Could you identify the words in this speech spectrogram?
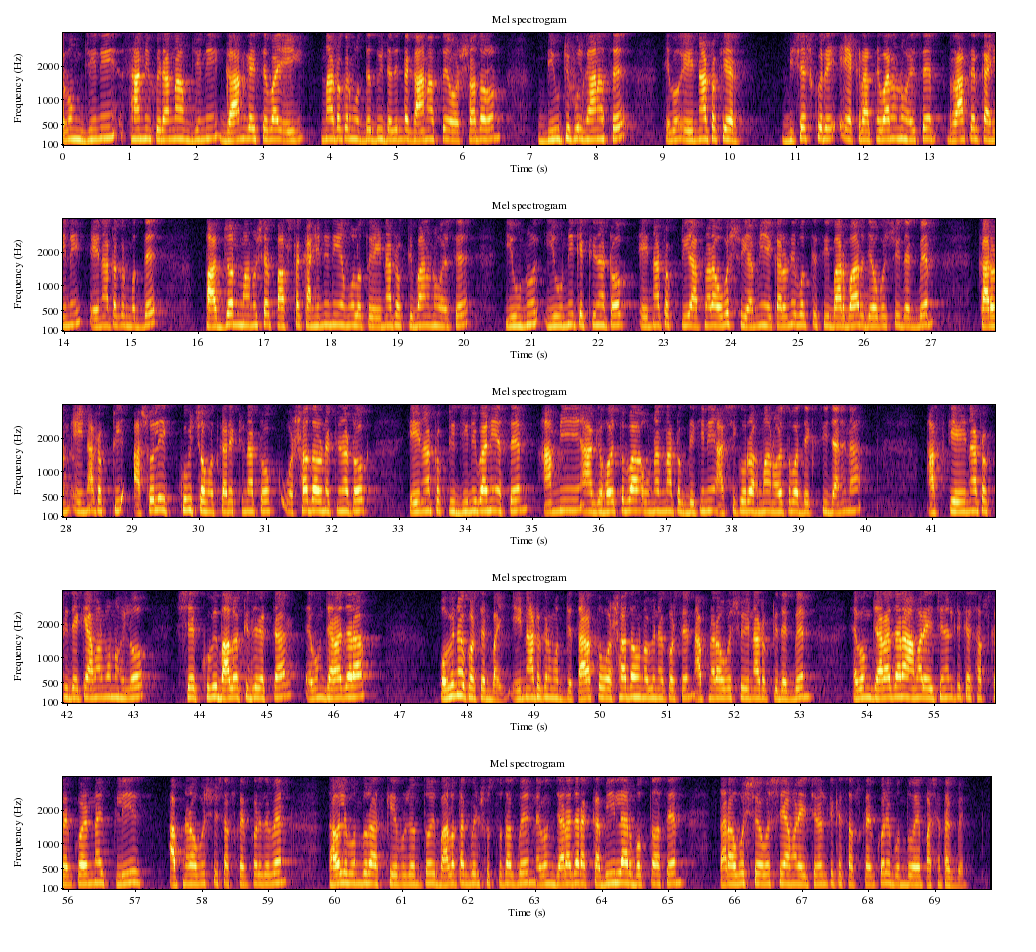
এবং যিনি সানি কইরা নাম, যিনি গান গাইছে ভাই, এই নাটকের মধ্যে দুইটা তিনটা গান আছে, অসাধারণ বিউটিফুল গান আছে এবং এই নাটকের বিশেষ করে এক রাতে বানানো হয়েছে রাতের কাহিনী। এই নাটকের মধ্যে পাঁচজন মানুষের পাঁচটা কাহিনী নিয়ে মূলত এই নাটকটি বানানো হয়েছে। ইউনো ইউনিক একটি নাটক। এই নাটকটি আপনারা অবশ্যই, আমি এই কারণেই বলতেছি বারবার যে অবশ্যই দেখবেন, কারণ এই নাটকটি আসলেই খুবই চমৎকার একটি নাটক, অসাধারণ একটি নাটক। এই নাটকটি যিনি বানিয়েছেন, আমি আগে হয়তোবা ওনার নাটক দেখিনি, আশিকুর রহমান হয়তোবা দেখছি, জানি না। আজকে এই নাটকটি দেখে আমার মনে হলো সে খুবই ভালো একটি ডিরেক্টর এবং যারা যারা অভিনয় করছেন ভাই, এই নাটকের মধ্যে তারা তো অসাধারণ অভিনয় করছেন, আপনারা অবশ্যই এই নাটকটি দেখবেন। এবং যারা যারা আমার এই চ্যানেলটিকে সাবস্ক্রাইব করেন নাই প্লিজ আপনারা অবশ্যই সাবস্ক্রাইব করে দেবেন। তাহলে বন্ধুরা আজকে এ পর্যন্তই। ভালো থাকবেন, সুস্থ থাকবেন এবং যারা যারা কাবিলার ভক্ত আছেন, তারা অবশ্যই অবশ্যই আমার এই চ্যানেলটিকে সাবস্ক্রাইব করে বন্ধু হয়ে পাশে থাকবেন।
